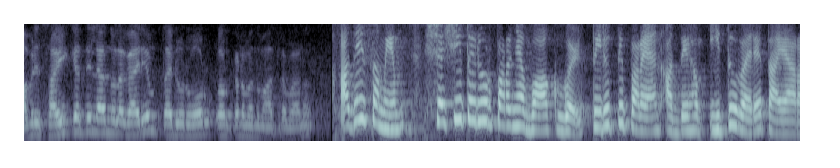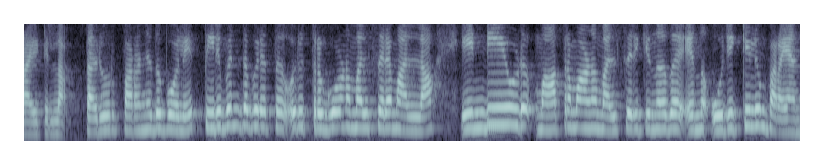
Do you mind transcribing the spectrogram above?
അവർ സഹിക്കത്തില്ല എന്നുള്ള കാര്യം തരൂർ ഓർ ഓർക്കണമെന്ന് മാത്രമാണ്. അതേസമയം ശശി തരൂർ പറഞ്ഞ വാക്കുകൾ തിരുത്തി പറയാൻ അദ്ദേഹം ഇതുവരെ തയ്യാറായിട്ടില്ല. തരൂർ പറഞ്ഞതുപോലെ തിരുവനന്തപുരത്ത് ഒരു ത്രികോണ മത്സരമല്ല എൻ ഡി എയോട് മാത്രമാണ് മത്സരിക്കുന്നത് എന്ന് ഒരിക്കലും പറയാൻ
